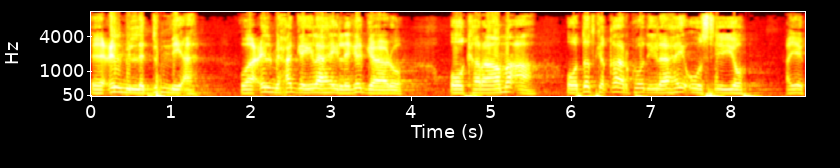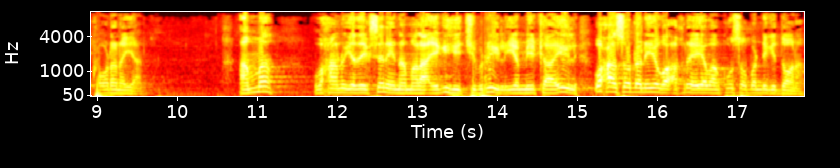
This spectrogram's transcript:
ee cilmi ladunni ah. Waa cilmi xagga ilaahay laga gaadho oo karaamo ah oo dadka qaarkood ilaahay uu siiyo ayay ka odhanayaan. Ama waxaanu adeegsanaynaa malaa'igihii jibriil iyo mikaa'iil waxaasoo dhan iyagoo akhriyaya baan kuu soo bandhigi doonaa.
